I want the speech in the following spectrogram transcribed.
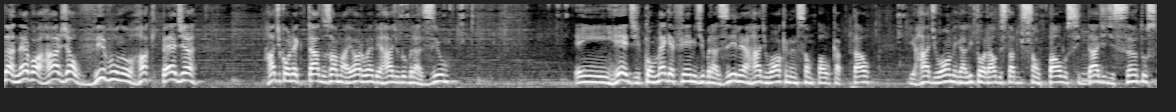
Banda Névoa Hard ao vivo no Rockpedia. Rádio Conectados, a maior web rádio do Brasil. Em rede com Mega FM de Brasília, Rádio Walkman São Paulo capital e Rádio Ômega Litoral do estado de São Paulo, cidade de Santos.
